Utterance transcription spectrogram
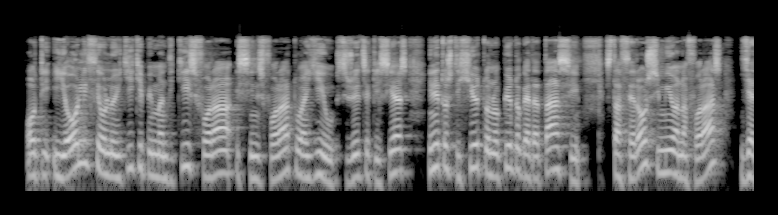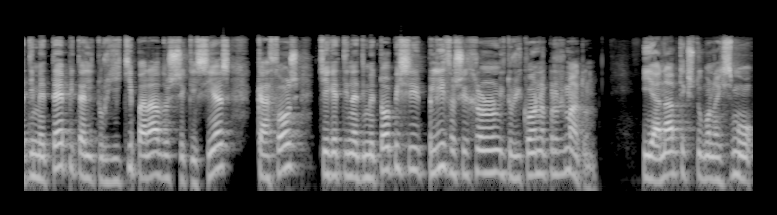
ότι η όλη θεολογική και ποιμαντική εισφορά, συνεισφορά του Αγίου στη ζωή της Εκκλησίας είναι το στοιχείο τον οποίο τον κατατάσσει σταθερό σημείο αναφοράς για τη μετέπειτα λειτουργική παράδοση της Εκκλησίας καθώς και για την αντιμετώπιση πλήθος σύγχρονων λειτουργικών προβλημάτων η ανάπτυξη του μοναχισμού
